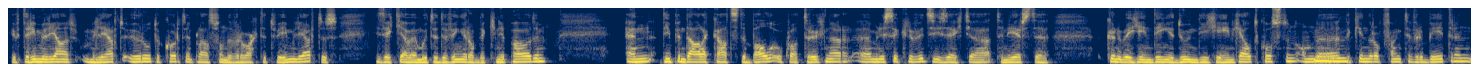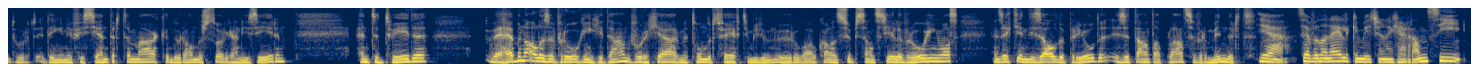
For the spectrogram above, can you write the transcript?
heeft 3 miljard, miljard euro tekort in plaats van de verwachte 2 miljard. Dus die zegt, ja, wij moeten de vinger op de knip houden. En Diependalen kaatst de bal ook wat terug naar uh, minister Krevits. Die zegt, ja, ten eerste kunnen we geen dingen doen die geen geld kosten om de, Mhm. de kinderopvang te verbeteren, door dingen efficiënter te maken, door anders te organiseren. En ten tweede, we hebben al eens een verhoging gedaan vorig jaar met 115 miljoen euro, wat ook al een substantiële verhoging was. En zegt hij, in diezelfde periode is het aantal plaatsen verminderd. Ja, zij willen eigenlijk een beetje een garantie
